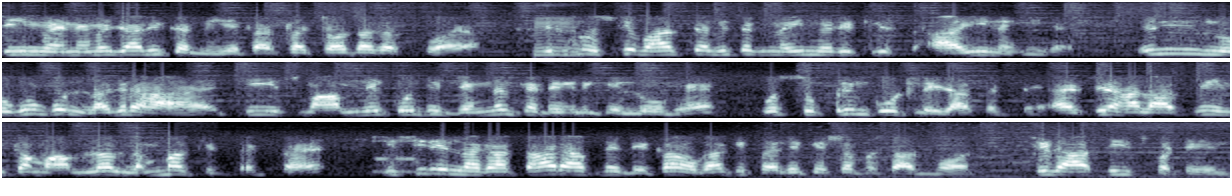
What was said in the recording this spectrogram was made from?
तीन महीने में जारी करनी है। फैसला चौदह अगस्त को आया। लेकिन उसके बाद से अभी तक नई मेरिट लिस्ट आई नहीं है। इन लोगों को लग रहा है कि इस मामले को जो जनरल कैटेगरी के लोग हैं, वो सुप्रीम कोर्ट ले जा सकते हैं। ऐसे हालात में इनका मामला लंबा खिंच सकता है। इसीलिए लगातार आपने देखा होगा कि पहले केशव प्रसाद मौर्य, फिर आशीष पटेल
